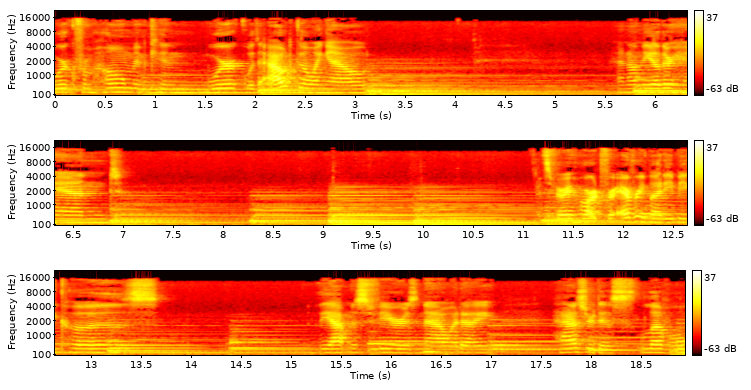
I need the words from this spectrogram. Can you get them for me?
work from home and can work without going out. And on the other hand, it's very hard for everybody because the atmosphere is now at a hazardous level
